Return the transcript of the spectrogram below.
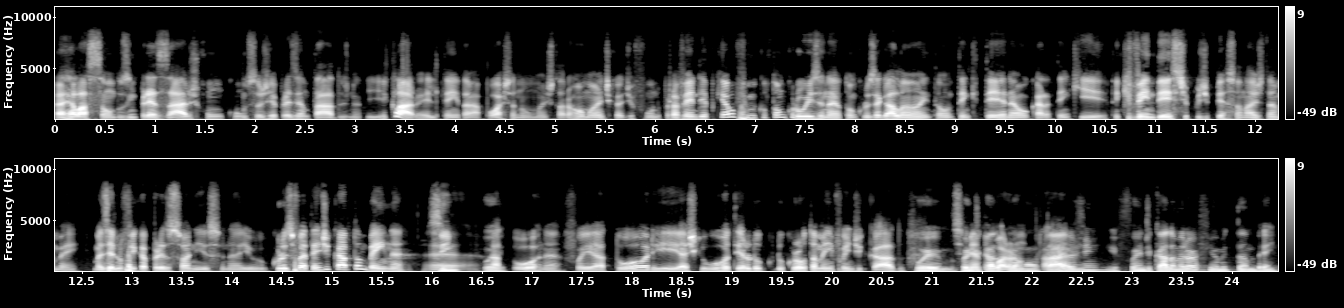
a relação dos empresários com, com os seus representados, né? E, claro, ele tem a aposta numa história romântica de fundo pra vender, porque é um filme com o Tom Cruise, né? O Tom Cruise é galã, então tem que ter, né? O cara tem que, tem que vender esse tipo de personagem também. Mas ele não fica preso só nisso, né? E o Cruise foi até indicado também, né? Sim, É, foi. Ator, né? Foi ator e acho que o roteiro do, do Crow também foi indicado. Foi, foi indicado pra não trai. montagem e foi indicado a melhor filme também.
